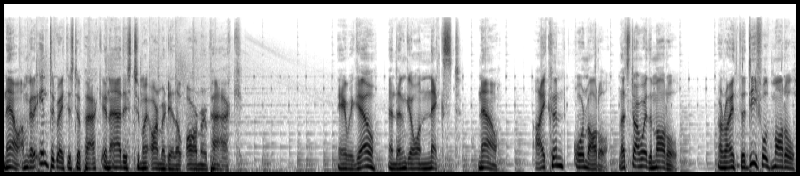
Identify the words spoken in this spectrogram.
Now, I'm gonna integrate this to a pack and add this to my Armadillo armor pack. Here we go, and then go on next. Now, icon or model? Let's start with the model. Alright, the default model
